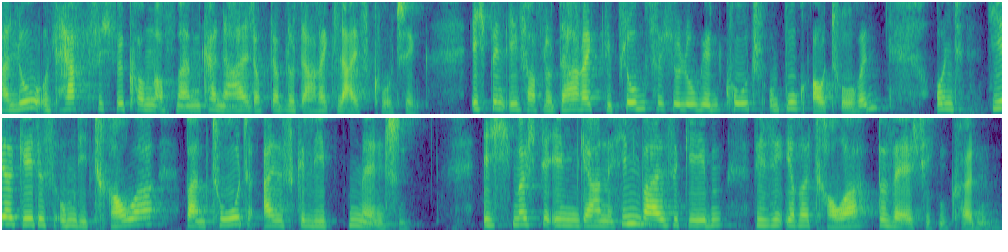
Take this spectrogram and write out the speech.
Hallo und herzlich willkommen auf meinem Kanal Dr. Blodarek Live Coaching. Ich bin Eva Blodarek, Diplompsychologin, Coach und Buchautorin. Und hier geht es um die Trauer beim Tod eines geliebten Menschen. Ich möchte Ihnen gerne Hinweise geben, wie Sie Ihre Trauer bewältigen können.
